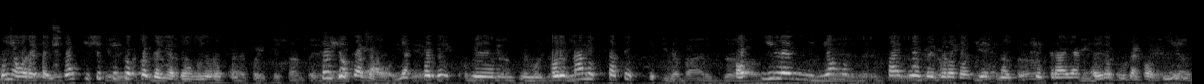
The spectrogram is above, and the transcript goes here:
Unią Europejską i szybkiego wchodzenia do Unii Europejskiej. Co się okazało? Jak pory- ym, porównano statystyki, o ile milionów spadło bezrobocie w największych krajach Europy Zachodniej,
